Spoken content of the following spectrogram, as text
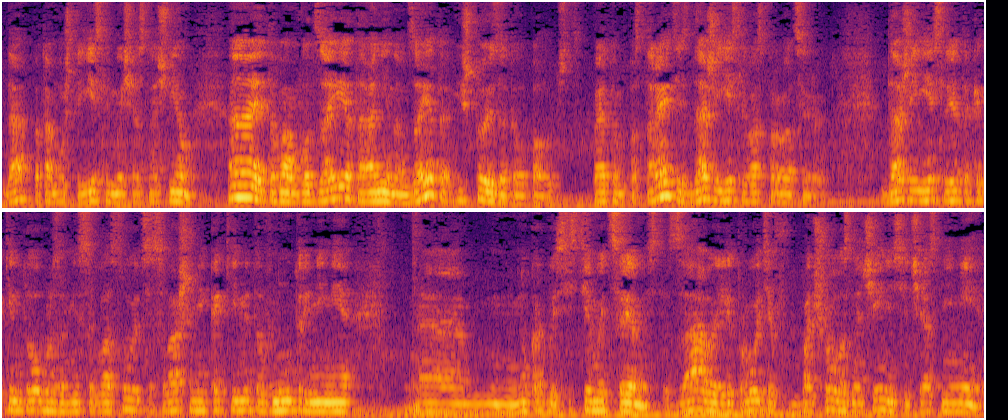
Да? Потому что если мы сейчас начнем, а это вам вот за это, а они нам за это, и что из этого получится? Поэтому постарайтесь, даже если вас провоцируют, даже если это каким-то образом не согласуется с вашими какими-то внутренними э, ну, как бы системой ценностей, за или против, большого значения сейчас не имеет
